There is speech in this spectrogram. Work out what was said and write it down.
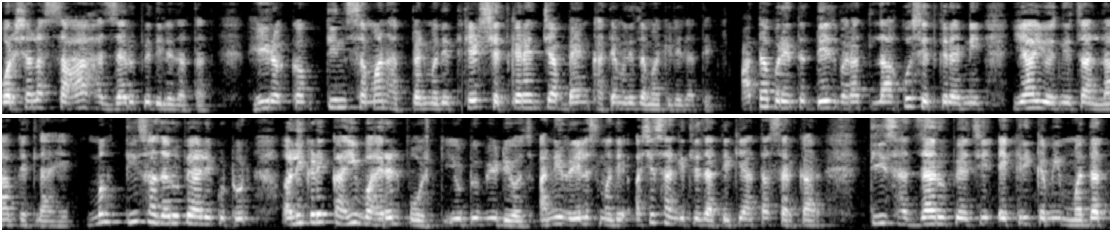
वर्षाला सहा हजार रुपये दिले जातात. ही रक्कम तीन समान हप्त्यांमध्ये थेट शेतकऱ्यांच्या बँक खात्यामध्ये जमा केली जाते. आतापर्यंत देशभरात लाखो शेतकऱ्यांनी या योजनेचा लाभ घेतला आहे. मग तीस हजार रुपये आले कुठून? अलीकडे काही व्हायरल पोस्ट युट्यूब व्हिडिओज आणि रील्समध्ये असे सांगितले जाते की आता सरकार तीस हजार रुपयाची एकरी कमी मदत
